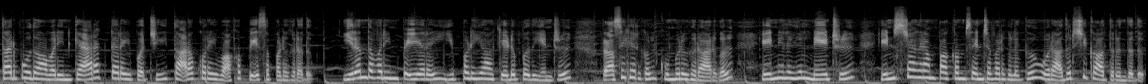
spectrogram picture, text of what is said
தற்போது அவரின் கேரக்டரை பற்றி தரக்குறைவாக பேசப்படுகிறது. இறந்தவரின் பெயரை இப்படியா கெடுப்பது என்று ரசிகர்கள் குமுறுகிறார்கள். இந்நிலையில் நேற்று இன்ஸ்டாகிராம் பக்கம் சென்றவர்களுக்கு ஒரு அதிர்ச்சி காத்திருந்தது.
